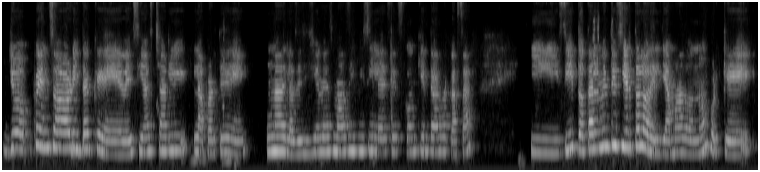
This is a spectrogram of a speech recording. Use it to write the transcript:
Yo pensaba ahorita que decías, Charlie, la parte de una de las decisiones más difíciles es con quién te vas a casar. Y sí, totalmente cierto lo del llamado, ¿no? Porque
